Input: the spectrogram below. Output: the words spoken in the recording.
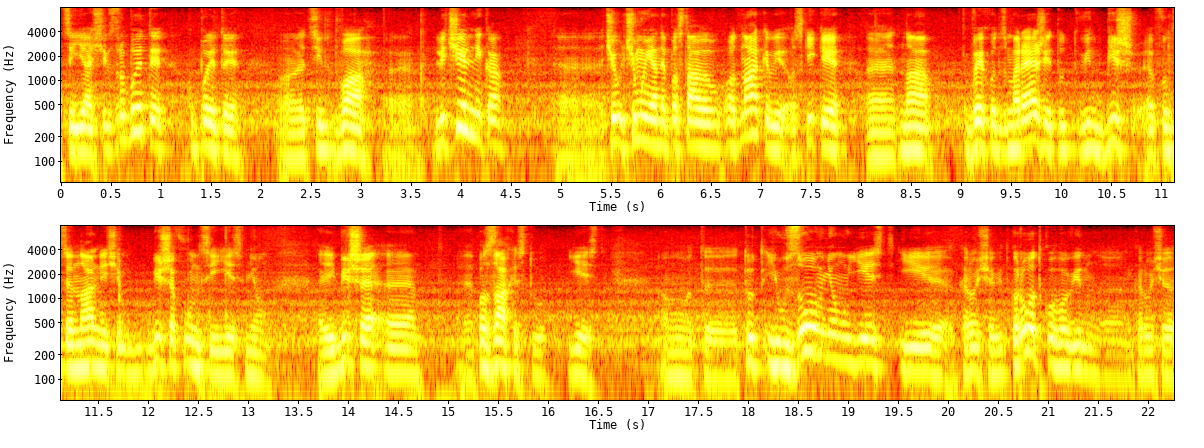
цей ящик зробити, купити ці два лічильника, чому я не поставив однакові, оскільки на виход з мережі тут він більш функціональний, чим більше функцій є в ньому. І більше по захисту є. От, тут і УЗО в ньому є, і коротше, від короткого він коротше, е,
